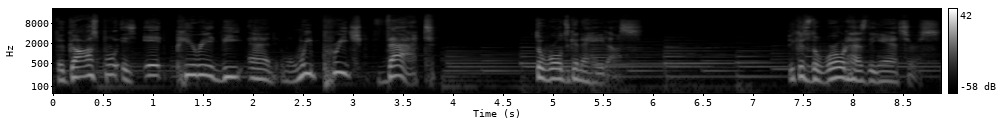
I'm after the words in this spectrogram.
The gospel is it, period, the end. And when we preach that, the world's gonna hate us because the world has the answers.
